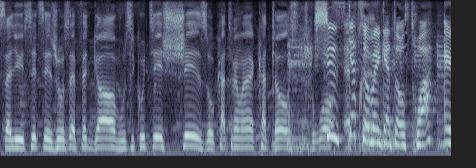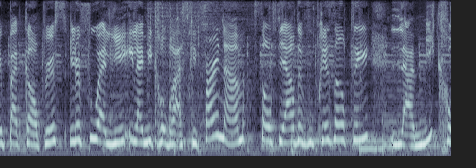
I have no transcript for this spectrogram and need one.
salut, ici c'est Joseph Edgar. Vous écoutez Chiz au 94.3. Chiz 94.3, Impact Campus, le Fou Allier et la microbrasserie Farnham sont fiers de vous présenter la Micro.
